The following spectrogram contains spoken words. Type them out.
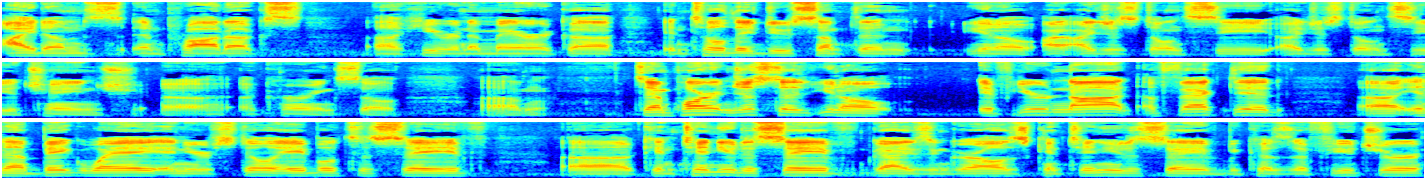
items and products uh, here in America until they do something. You know, I, I just don't see. I just don't see a change occurring. So um, it's important just to you know, if you're not affected uh, in a big way and you're still able to save, uh, continue to save, guys and girls. Continue to save because the future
